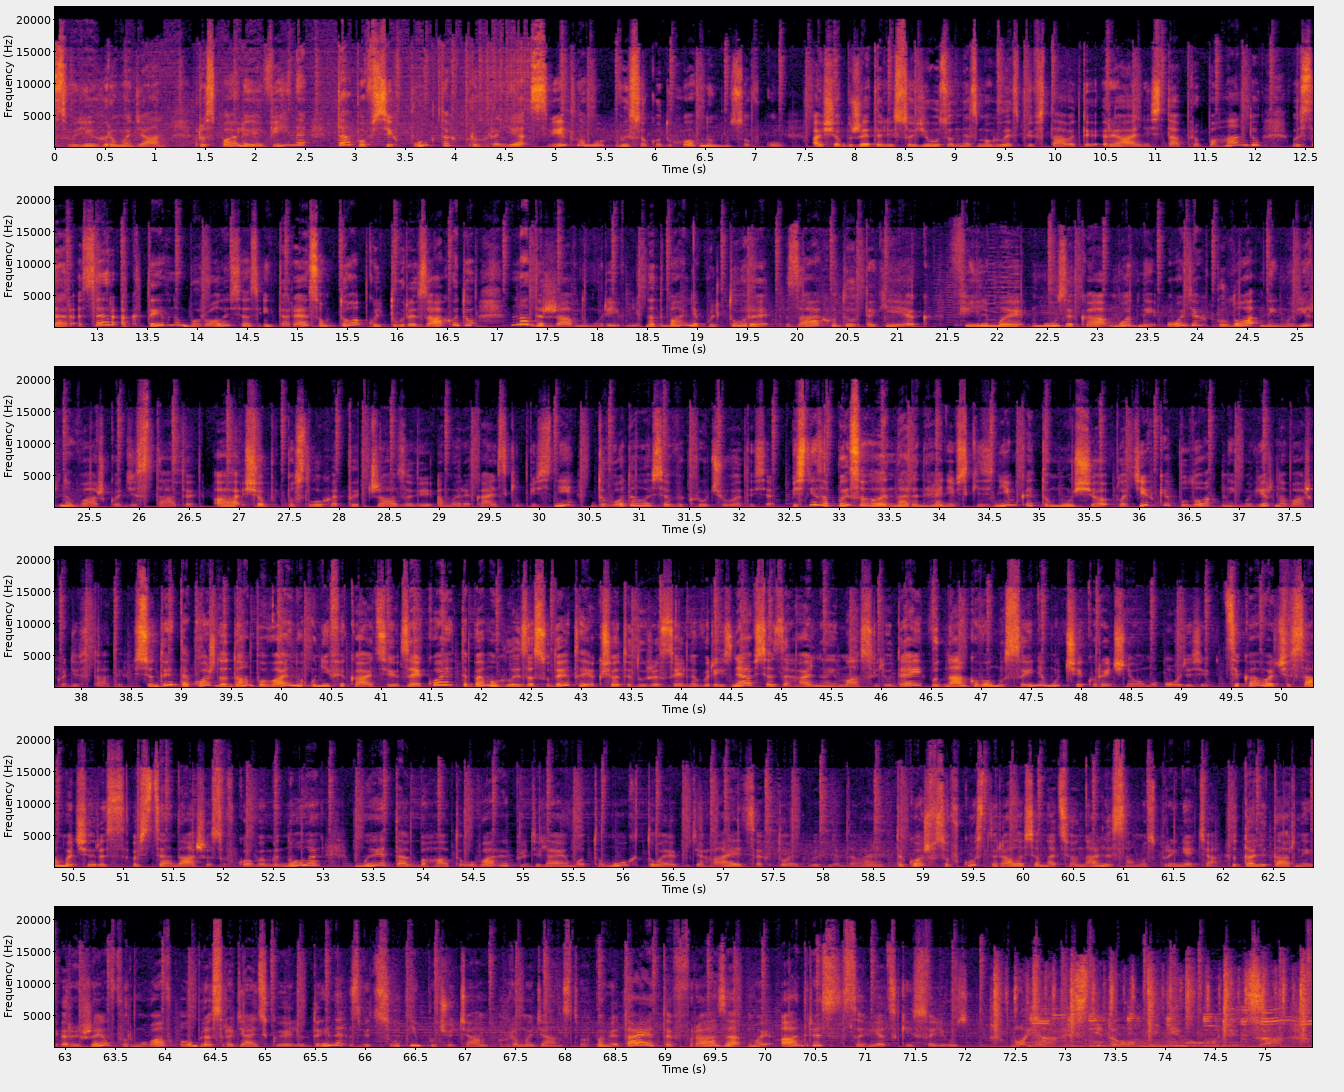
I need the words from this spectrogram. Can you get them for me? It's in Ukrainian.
своїх громадян, розпалює війни та по всіх пунктах програє світлому високодуховному совку. А щоб жителі Союзу не змогли співставити реальність та пропаганду, в СРСР активно боролися з інтересом до культури Заходу на державному рівні. Надбання культури Заходу, такі як Фільми, музика, модний одяг було неймовірно важко дістати. А щоб послухати джазові американські пісні, доводилося викручуватися. Пісні записували на рентгенівські знімки, тому що платівки було неймовірно важко дістати. Сюди також додам повальну уніфікацію, за якою тебе могли засудити, якщо ти дуже сильно вирізнявся з загальної маси людей в однаковому синьому чи коричневому одязі. Цікаво, чи саме через ось це наше совкове минуле ми так багато уваги приділяємо тому, хто як вдягається, хто як виглядає. Також в совку стиралося національне самосприйняття. Тоталітарний режим формував образ радянської людини з відсутнім почуттям громадянства. Пам'ятаєте фраза Мой адрес Совєтський Союз. Мой адрес не дом и не улица,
